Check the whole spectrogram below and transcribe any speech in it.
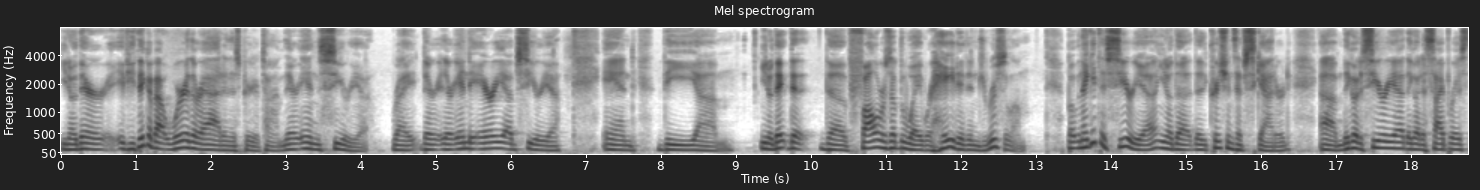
You know, they're if you think about where they're at in this period of time, they're in Syria, right? They're they're in the area of Syria, and the um, you know they, the the followers of the way were hated in Jerusalem but when they get to Syria, you know, the, the Christians have scattered. Um, they go to Syria, they go to Cyprus.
